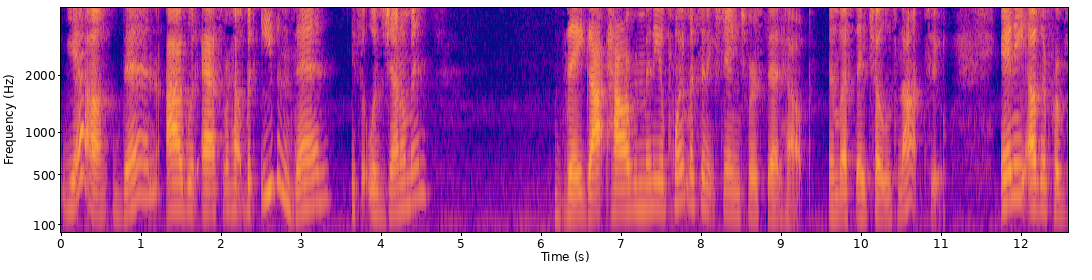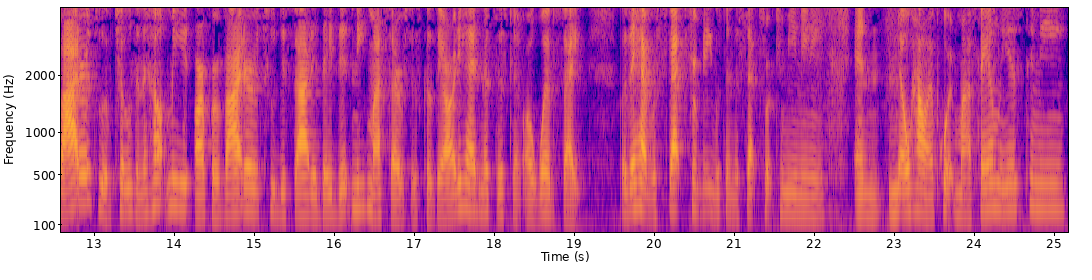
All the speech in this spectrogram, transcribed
yeah, then I would ask for help. But even then, if it was gentlemen, they got however many appointments in exchange for said help, unless they chose not to. Any other providers who have chosen to help me are providers who decided they didn't need my services because they already had an assistant or website, but they have respect for me within the sex work community and know how important my family is to me,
